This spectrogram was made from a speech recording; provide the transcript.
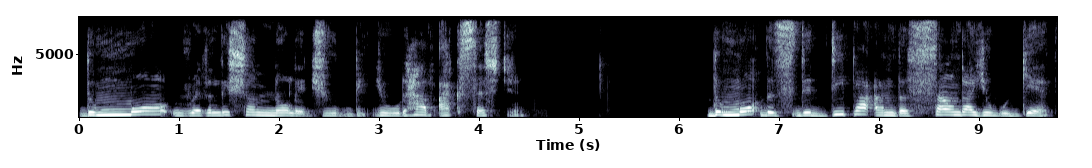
the more revelation knowledge you would be, you would have access to the more the, the deeper and the sounder you will get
